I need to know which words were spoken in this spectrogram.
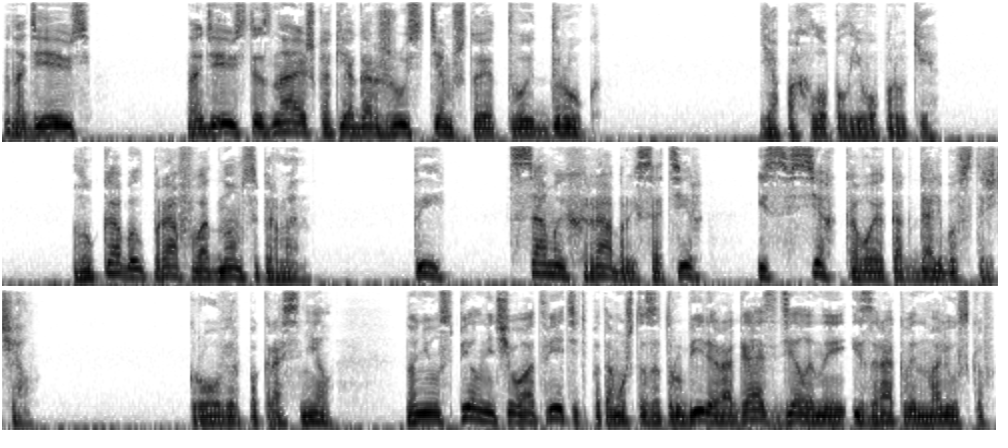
Надеюсь, надеюсь, ты знаешь, как я горжусь тем, что я твой друг». Я похлопал его по руке. Лука был прав в одном, Супермен. Ты — самый храбрый сатир из всех, кого я когда-либо встречал. Кроувер покраснел, но не успел ничего ответить, потому что затрубили рога, сделанные из раковин моллюсков,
